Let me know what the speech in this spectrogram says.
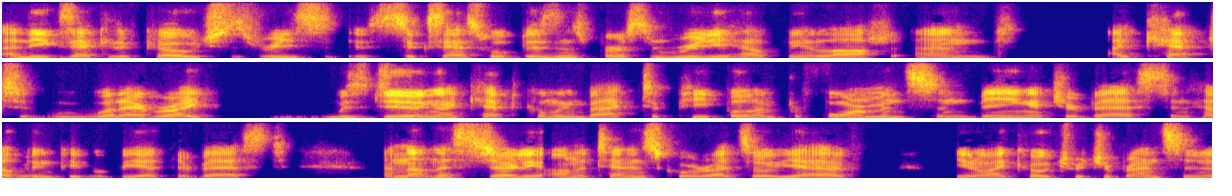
and the executive coach this really successful business person really helped me a lot. And i kept whatever i was doing i kept coming back to people and performance and being at your best and helping mm-hmm. people be at their best. And not necessarily on a tennis court right? So yeah I've, you know i coach richard branson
